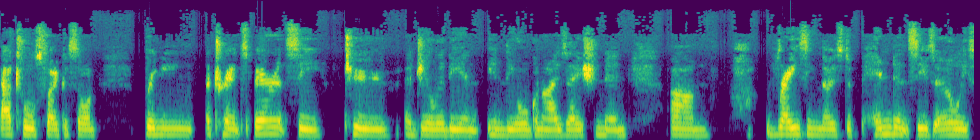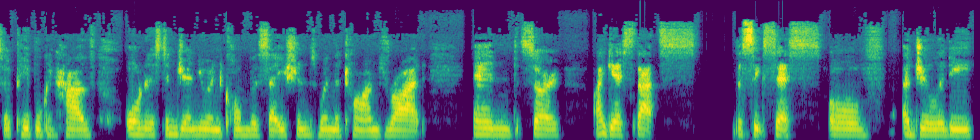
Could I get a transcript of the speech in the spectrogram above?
our tools focus on bringing a transparency to agility in, in the organization and um, raising those dependencies early so people can have honest and genuine conversations when the time's right. And so I guess that's the success of agility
